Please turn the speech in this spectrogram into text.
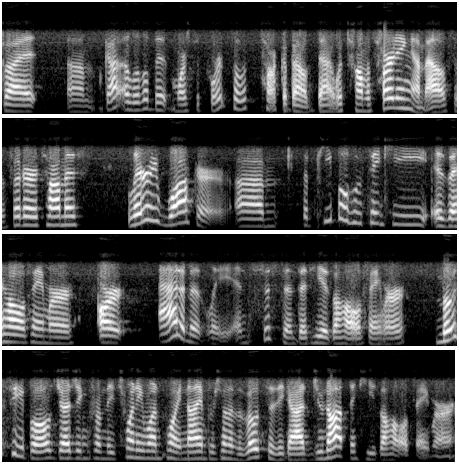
but um, got a little bit more support. So let's talk about that with Thomas Harding. I'm Allison Footer. Thomas, Larry Walker. Um, the people who think he is a Hall of Famer are adamantly insistent that he is a Hall of Famer. Most people, judging from the 21.9% of the votes that he got, do not think he's a Hall of Famer.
